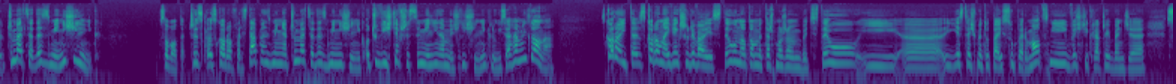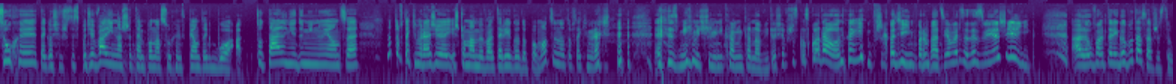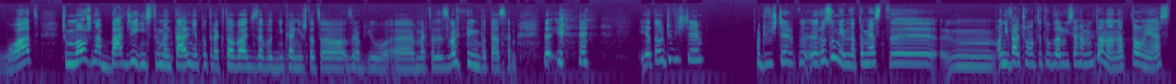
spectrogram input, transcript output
czy Mercedes zmieni silnik w sobotę. Czy sk- skoro Verstappen zmienia, czy Mercedes zmieni silnik? Oczywiście wszyscy mieli na myśli silnik Louisa Hamiltona. Skoro, i te, skoro największy rywal jest z tyłu, no to my też możemy być z tyłu i e, jesteśmy tutaj super mocni. Wyścig raczej będzie suchy, tego się wszyscy spodziewali. Nasze tempo na suchym w piątek było totalnie dominujące. No to w takim razie jeszcze mamy Walteriego do pomocy, no to w takim razie zmieńmy silnik Hamiltonowi. To się wszystko składało. No i przychodzi informacja, Mercedes zmienia silnik. Ale u Walteriego Bottasa wszyscy, what? Czy można bardziej instrumentalnie potraktować zawodnika niż to, co zrobił e, Mercedes z Walterim Bottasem? To, ja to oczywiście... Oczywiście e, rozumiem, natomiast y, ym, oni walczą o tytuł dla Louisa Hamiltona. Natomiast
